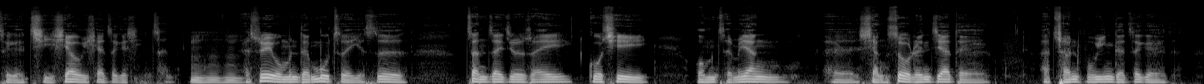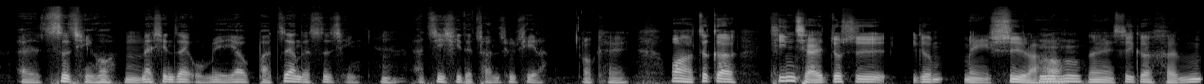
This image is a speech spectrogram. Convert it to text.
这个取消一下这个行程，嗯嗯嗯，所以我们的牧者也是站在就是说，哎，过去我们怎么样呃享受人家的啊传福音的这个呃事情哦，嗯，那现在我们也要把这样的事情，嗯啊继续的传出去了。OK，哇，这个听起来就是一个美事了哈，那也是一个很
